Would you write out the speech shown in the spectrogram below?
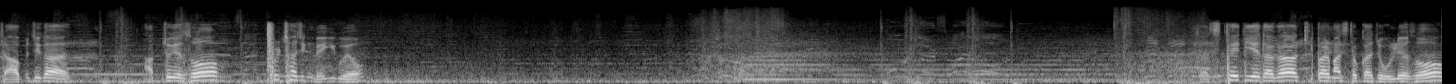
자 아버지가 앞쪽에서 풀 차징 맥이고요. 자 스테디에다가 기발 마스터까지 올려서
